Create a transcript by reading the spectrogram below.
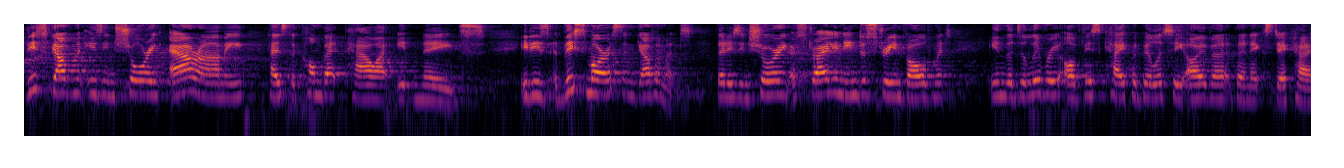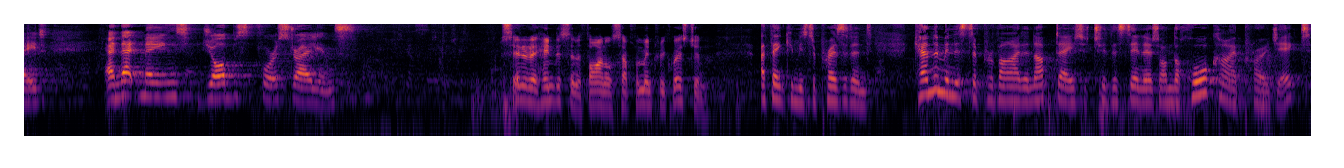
this government is ensuring our army has the combat power it needs. It is this Morrison government that is ensuring Australian industry involvement in the delivery of this capability over the next decade, and that means jobs for Australians. Senator Henderson, a final supplementary question. Uh, thank you, Mr President. Can the minister provide an update to the Senate on the Hawkei project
